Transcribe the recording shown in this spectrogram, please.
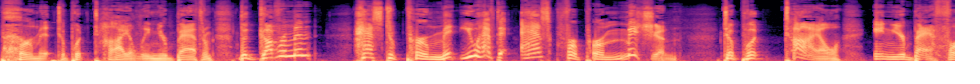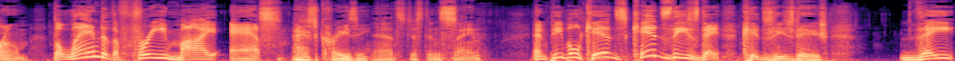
Permit to put tile in your bathroom. The government has to permit, you have to ask for permission to put tile in your bathroom. The land of the free, my ass. That is crazy. That's just insane. And people, kids, kids these days, kids these days, they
